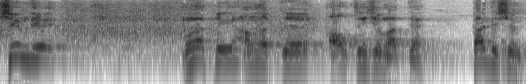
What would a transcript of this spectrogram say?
Şimdi Murat Bey'in anlattığı 6. madde. Kardeşim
